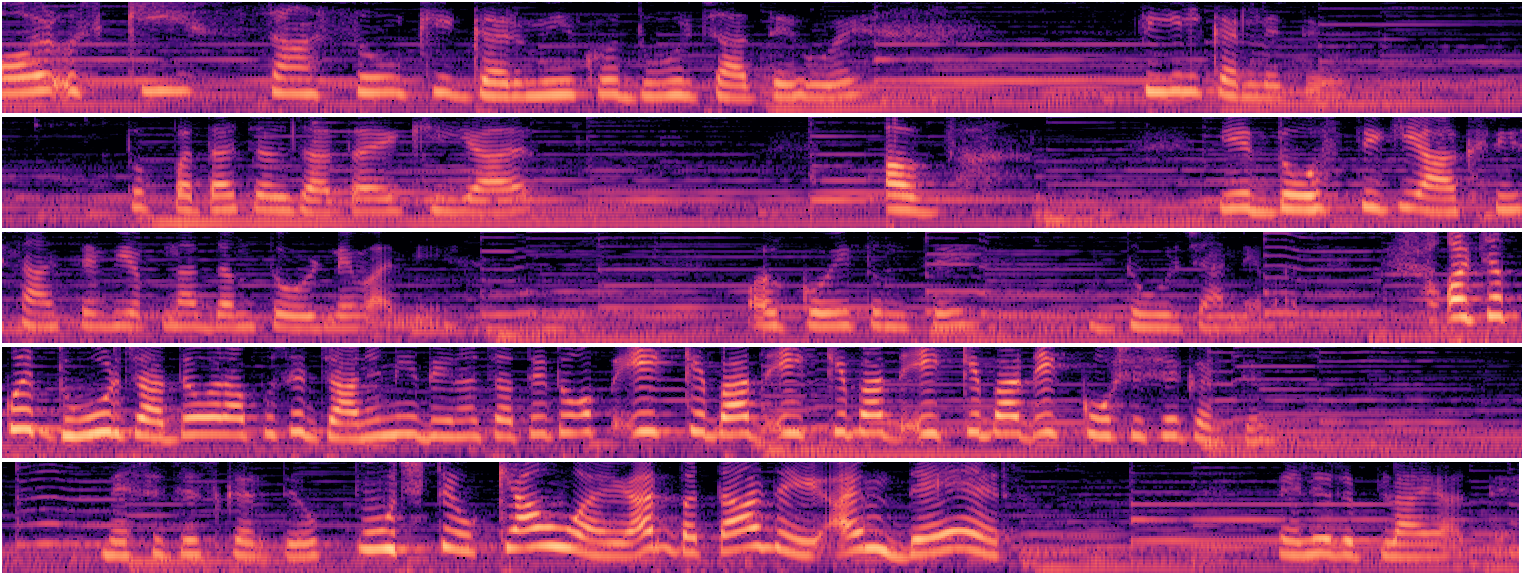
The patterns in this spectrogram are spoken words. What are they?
और उसकी सांसों की गर्मी को दूर जाते हुए फील कर लेते हो। तो पता चल जाता है कि यार, अब ये दोस्ती की आखिरी साँसें भी अपना दम तोड़ने वाली हैं और कोई तुमसे दूर जाने वाला है। और जब कोई दूर जाता है और आप उसे जाने नहीं देना चाहते तो आप एक के बाद, एक के बाद, एक के बाद एक कोशिशें करते हो। मैसेजेस करते हो, पूछते हो, क्या हुआ है यार? बता दे आई एम देयर पहले रिप्लाई आते हैं।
